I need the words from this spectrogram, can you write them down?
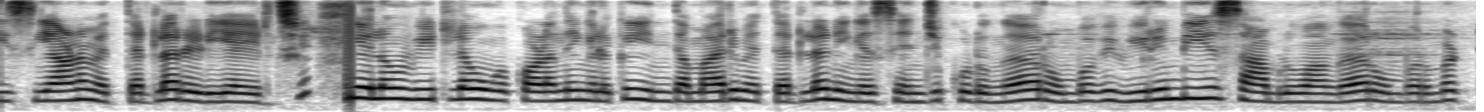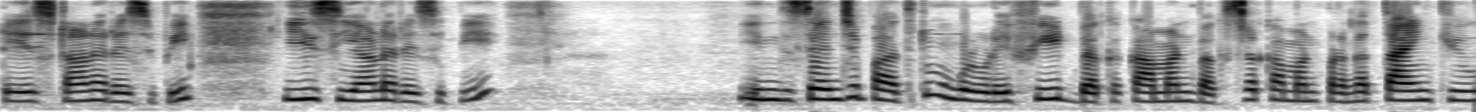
ஈஸியான மெத்தடில் ரெடி ஆயிடுச்சு நீங்களும் வீட்டில் உங்கள் குழந்தைங்களுக்கு இந்த மாதிரி மெத்தடில் நீங்கள் செஞ்சு கொடுங்க. ரொம்பவே விரும்பியே சாப்பிடுவாங்க. ரொம்ப ரொம்ப டேஸ்ட்டான ரெசிபி ஈஸியான ரெசிபி. இந்த செஞ்சு பார்த்துட்டு உங்களுடைய ஃபீட்பேக்கை கமெண்ட் பாக்ஸில் கமெண்ட் பண்ணுங்கள் தேங்க்யூ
